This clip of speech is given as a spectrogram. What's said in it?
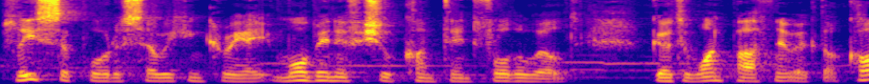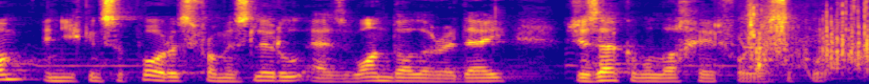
please support us so we can create more beneficial content for the world. Go to onepathnetwork.com and you can support us from as little as $1 a day. Jazakumullah khair for your support.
